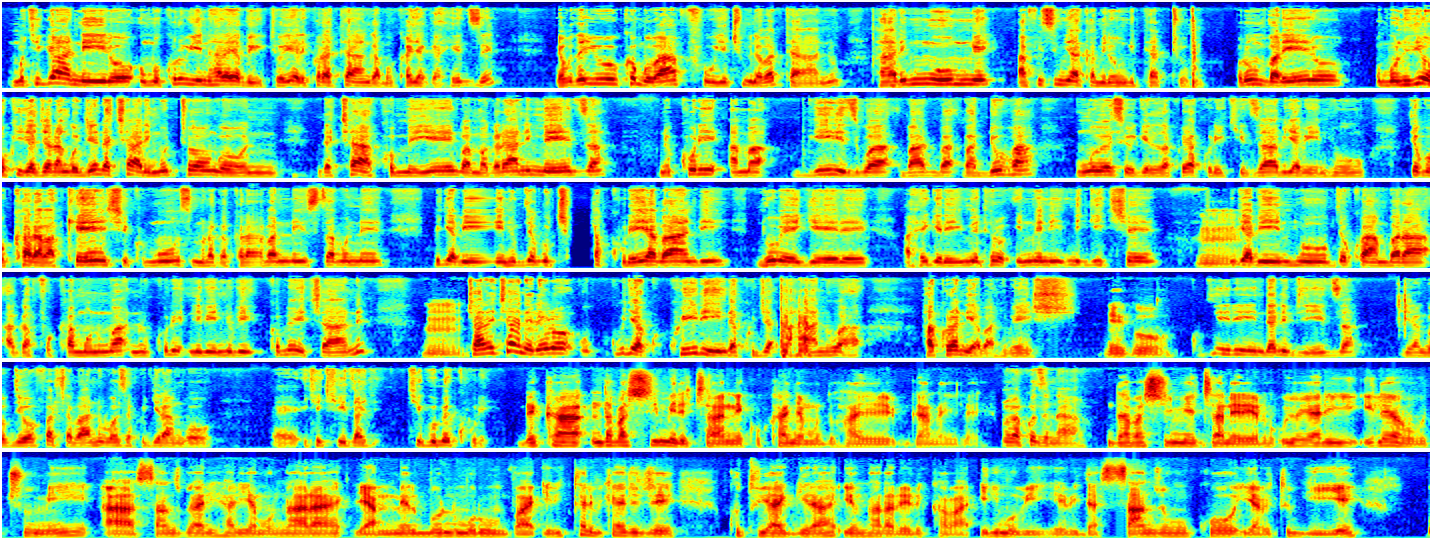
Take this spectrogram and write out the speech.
Mu kiganiro umukuru w'intara ya Victoria ariko aratanga mu kanya gaheze yavuze yuko mu bapfuye cumi na batanu harimwo umwe afise imyaka mirongo itatu. Urumva rero umuntu iyo kwijajara ngo je ndacyari muto ngo ndacyakomeye ngo amagara ni meza ni ukuri amabwirizwa ba- ba- baduha umwe wese yogereza kuyakurikiza bya bintu byo gukaraba kenshi ku munsi umuntu agakaraba n'isabune bijya bintu byo guca kure y'abandi ntubegere ahegereye imetero imwe ni- n'igice Mm, bijya bintu byo kwambara agapfukamunwa ni ibintu bikomeye cyane mm, cyane cyane rero kujya kwirinda kujya ahantu ha- hakoraniye abantu benshi. Kubyirinda ni byiza kugira ngo byofashe abantu bose kugira ngo eh, iki kiza kigume kure. Reka ndabashimire cyane ku kanya muduhaye bwana ile murakoze nawe. Ndabashimiye cyane rero. Uyo yari ileho bucumi asanzwe ari hariya mu ntara ya melbourne murumva ibitari bikahejeje kutuyagira. Iyo ntara rero ikaba iri mu bihe bidasanzwe nk'uko yabitubwiye.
